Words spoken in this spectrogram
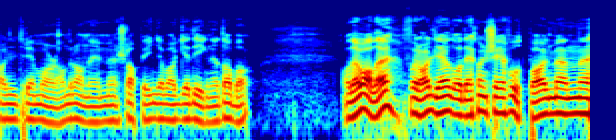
Alle tre målene Ranheim slapp inn, det var gedigne tabber. Og det var det, for all del, og det kan skje i fotball, men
